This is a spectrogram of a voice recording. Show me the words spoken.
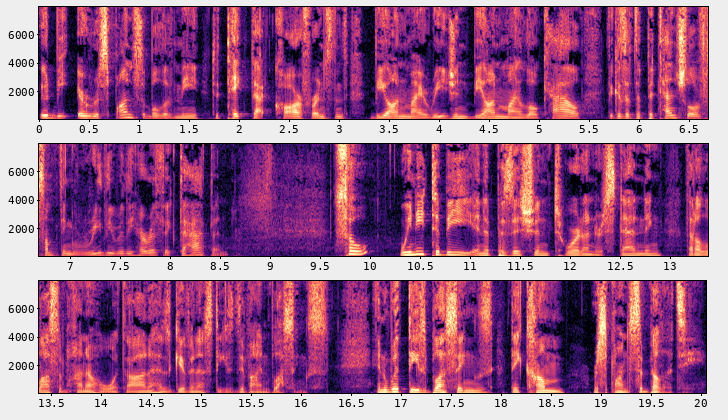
it would be irresponsible of me to take that car, for instance, beyond my region, beyond my locale, because of the potential of something really, really horrific to happen. So we need to be in a position toward understanding that Allah subhanahu wa ta'ala has given us these divine blessings. And with these blessings, they come responsibility.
